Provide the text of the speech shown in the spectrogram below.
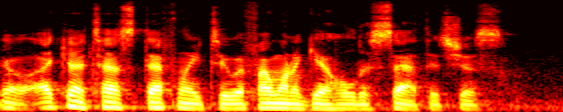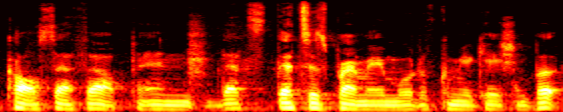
You know, I can attest definitely to if I want to get hold of Seth, it's just call Seth up, and that's that's his primary mode of communication. But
